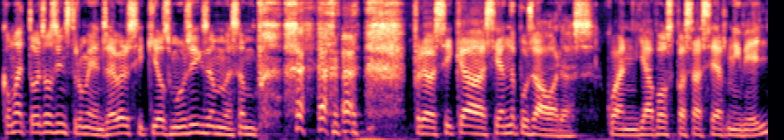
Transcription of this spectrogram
com a tots els instruments, eh? a veure si aquí els músics em, em... però sí que s'hi han de posar hores quan ja vols passar a cert nivell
